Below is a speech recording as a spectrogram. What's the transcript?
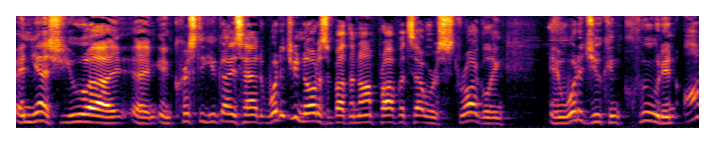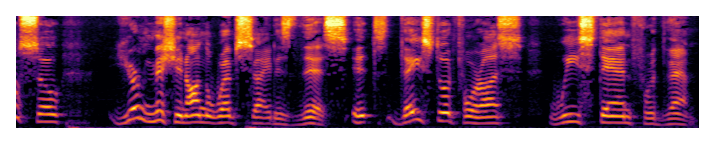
and yes, you uh, and, and Kristy, you guys had. What did you notice about the nonprofits that were struggling, and what did you conclude? And also, your mission on the website is this: it's they stood for us, we stand for them.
